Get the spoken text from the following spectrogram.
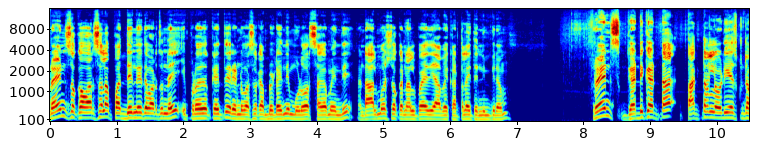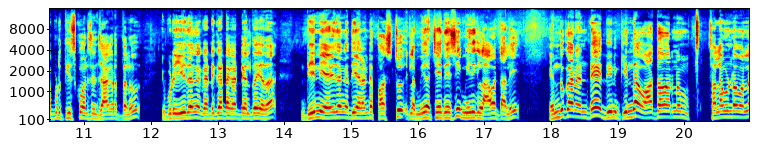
ఫ్రెండ్స్ ఒక వరుసలో పద్దెనిమిది అయితే పడుతున్నాయి. ఇప్పటివరకైతే రెండు వరుసలు కంప్లీట్ అయింది మూడు వరుస సగం అయింది అంటే ఆల్మోస్ట్ ఒక నలభై ఐదు యాభై కట్టలు అయితే నింపినాం. ఫ్రెండ్స్ గడ్డి కట్ట ట్రాక్టర్లో లోడ్ చేసుకునేటప్పుడు తీసుకోవాల్సిన జాగ్రత్తలు. ఇప్పుడు ఈ విధంగా గడ్డి కట్ట కట్టెళ్తాయి కదా దీన్ని ఏ విధంగా తీయాలంటే ఫస్ట్ ఇట్లా మీద చేసేసి మీదికి లావట్టాలి. ఎందుకనంటే దీని కింద వాతావరణం చల్ల ఉండడం వల్ల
